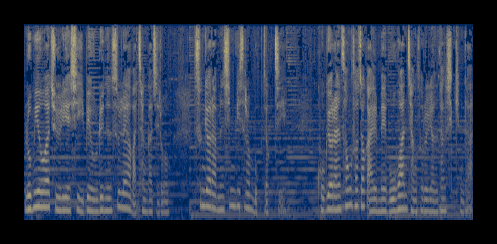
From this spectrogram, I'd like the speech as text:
로미오와 줄리엣이 입에 올리는 순례와 마찬가지로 순결함은 신비스러운 목적지, 고결한 성서적 애매모호한 장소를 연상시킨다.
